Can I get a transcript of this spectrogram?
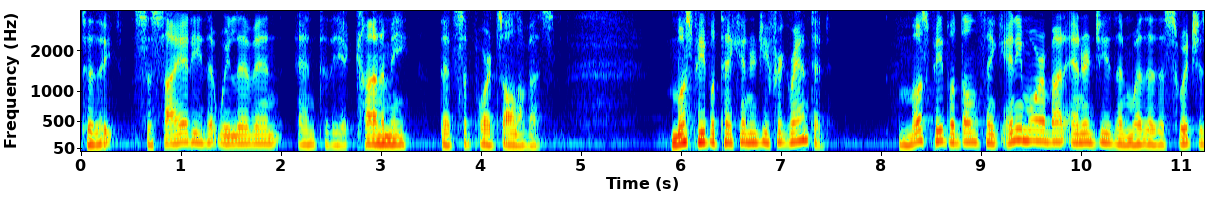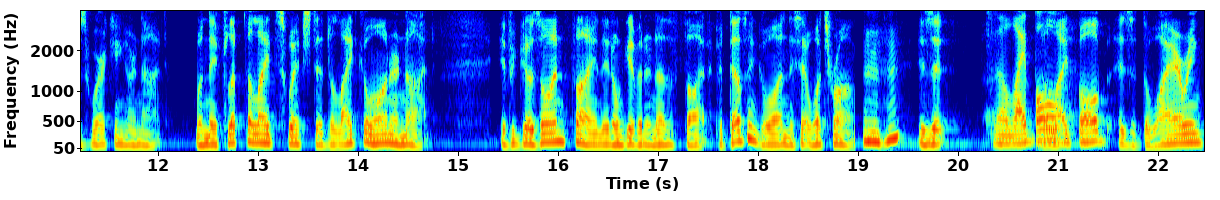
to the society that we live in and to the economy that supports all of us. Most people take energy for granted. Most people don't think any more about energy than whether the switch is working or not. When they flip the light switch, did the light go on or not? If it goes on, fine. They don't give it another thought. If it doesn't go on, they say, "What's wrong? Mm-hmm. Is it the light bulb? The light bulb? Is it the wiring,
